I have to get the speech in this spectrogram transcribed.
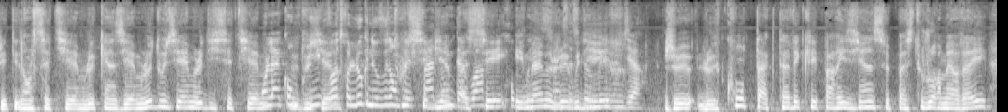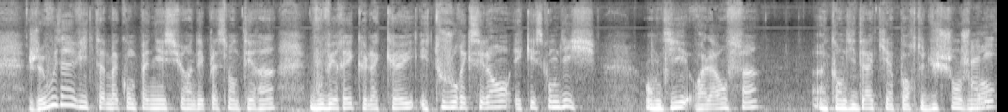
Été dans le 7e, le 15e, le 12e, le 17e. On l'a compris, votre look ne vous empêche pas bien passé et même, je vais vous dire, Je, le contact avec les Parisiens se passe toujours à merveille. Je vous invite à m'accompagner sur un déplacement de terrain. Vous verrez que l'accueil est toujours excellent. Et qu'est-ce qu'on me dit? On me dit, voilà, enfin, un candidat qui apporte du changement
